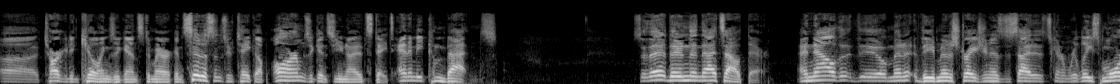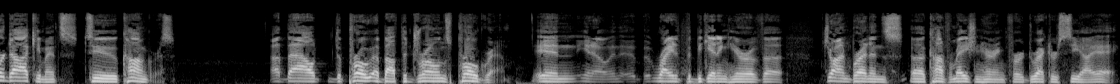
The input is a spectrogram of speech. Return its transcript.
uh, targeted killings against American citizens who take up arms against the United States, enemy combatants. So then then that's out there. And now the, the the administration has decided it's going to release more documents to Congress about the pro about the drones program in you know in, right at the beginning here of uh, John Brennan's uh, confirmation hearing for director CIA.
